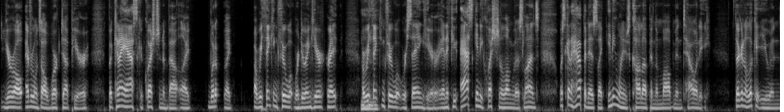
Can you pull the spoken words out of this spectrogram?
you're all everyone's all worked up here, but can I ask a question about like what like are we thinking through what we're doing here, right? Are we mm-hmm. thinking through what we're saying here? And if you ask any question along those lines, what's going to happen is like anyone who's caught up in the mob mentality, they're going to look at you and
